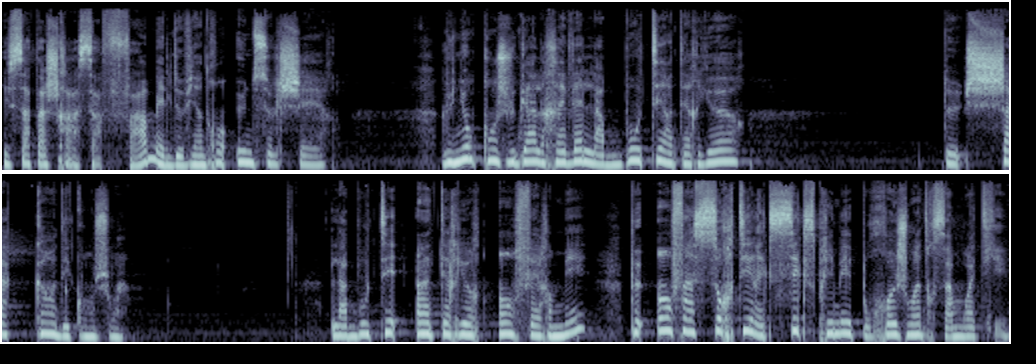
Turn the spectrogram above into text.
Il s'attachera à sa femme et ils deviendront une seule chair. L'union conjugale révèle la beauté intérieure de chacun des conjoints. La beauté intérieure enfermée peut enfin sortir et s'exprimer pour rejoindre sa moitié.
